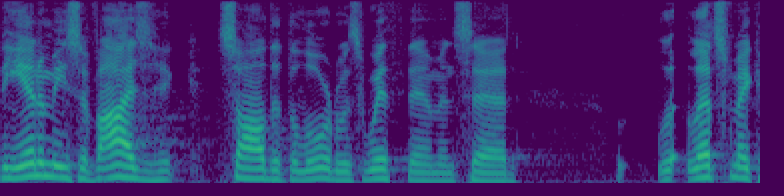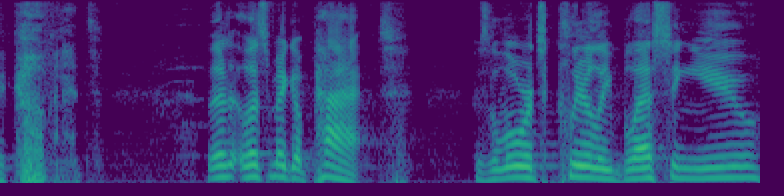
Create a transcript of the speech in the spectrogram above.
The enemies of Isaac saw that the Lord was with them and said, Let's make a covenant. Let's make a pact. Because the Lord's clearly blessing you,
